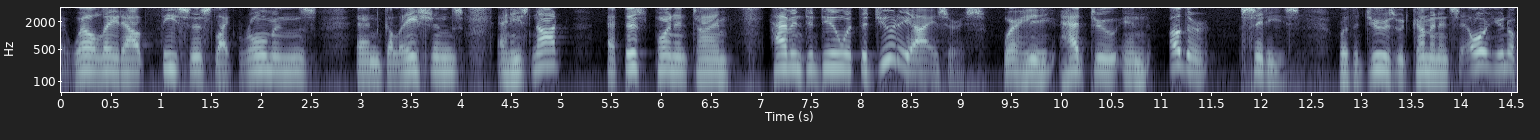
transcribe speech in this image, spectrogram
a well laid out thesis like Romans and Galatians, and he's not at this point in time having to deal with the Judaizers, where he had to in other cities where the Jews would come in and say, "Oh, you know,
